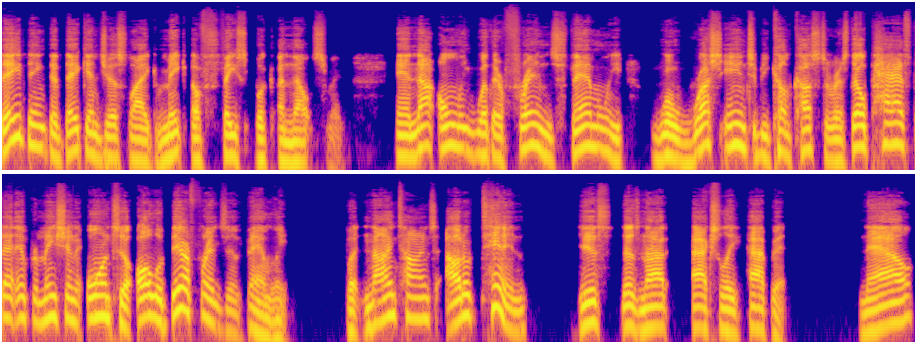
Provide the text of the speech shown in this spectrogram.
They think that they can just like make a Facebook announcement. And not only will their friends, family will rush in to become customers, they'll pass that information on to all of their friends and family. But nine times out of 10, this does not actually happen. Now,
